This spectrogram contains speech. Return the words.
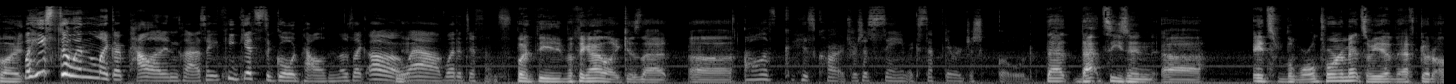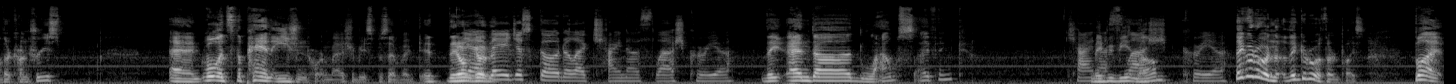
But But he's still in like a Paladin class. Like, he gets the Gold Paladin. I was like, "Oh wow, what a difference!" but the the thing I like is that uh, All of his cards were the same, except they were just gold. that that season uh, it's the world tournament, so have, they have to go to other countries. And well, it's the Pan Asian tournament. I should be specific. It, they don't yeah, go to they just go to like China slash Korea, They and uh Laos, I think. China Maybe slash Vietnam? Korea. They go to a, they go to a third place, but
